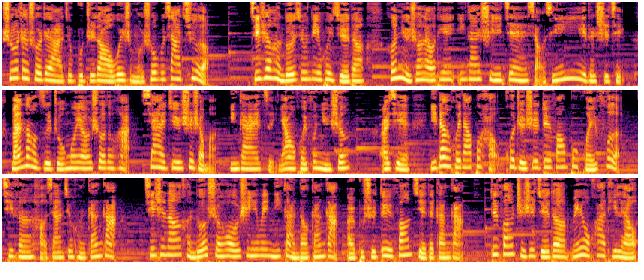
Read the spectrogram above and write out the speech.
说着说着啊，就不知道为什么说不下去了。其实很多兄弟会觉得和女生聊天应该是一件小心翼翼的事情，满脑子琢磨要说的话，下一句是什么，应该怎样回复女生。而且一旦回答不好，或者是对方不回复了，气氛好像就很尴尬。其实呢，很多时候是因为你感到尴尬，而不是对方觉得尴尬。对方只是觉得没有话题聊，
